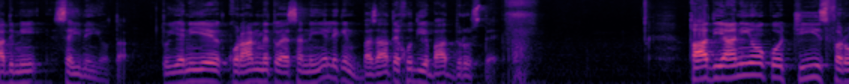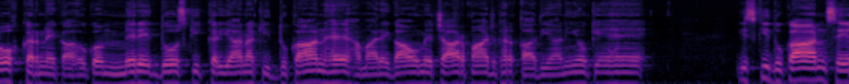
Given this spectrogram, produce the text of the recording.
آدمی صحیح نہیں ہوتا تو یعنی یہ قرآن میں تو ایسا نہیں ہے لیکن بذات خود یہ بات درست ہے قادیانیوں کو چیز فروغ کرنے کا حکم میرے ایک دوست کی کریانہ کی دکان ہے ہمارے گاؤں میں چار پانچ گھر قادیانیوں کے ہیں اس کی دکان سے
